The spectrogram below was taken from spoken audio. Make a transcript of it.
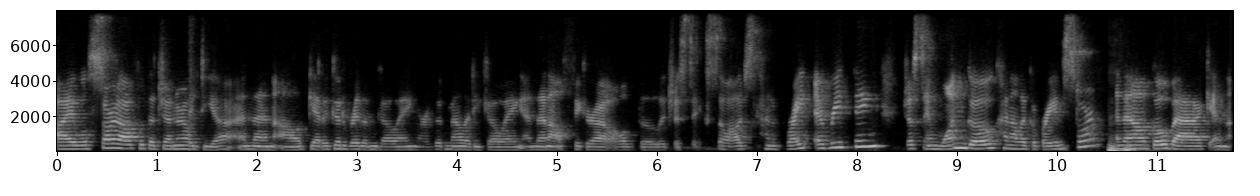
I will start off with a general idea and then I'll get a good rhythm going or a good melody going, and then I'll figure out all of the logistics. So I'll just kind of write everything just in one go, kind of like a brainstorm. Mm-hmm. And then mm-hmm. I'll go back and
